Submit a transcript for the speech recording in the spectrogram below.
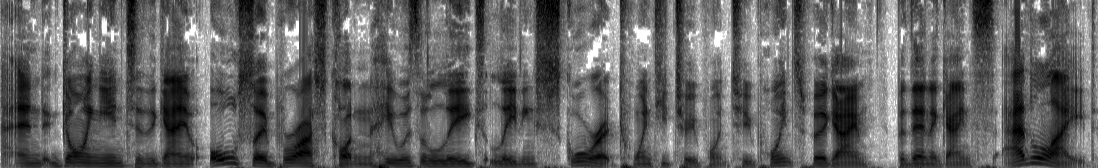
And going into the game, also Bryce Cotton, he was the league's leading scorer at 22.2 points per game. But then against Adelaide,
